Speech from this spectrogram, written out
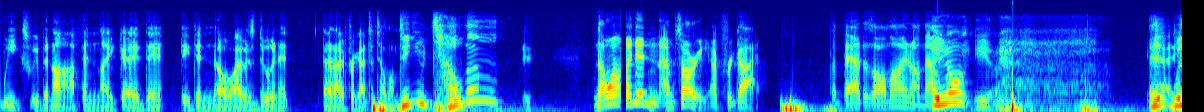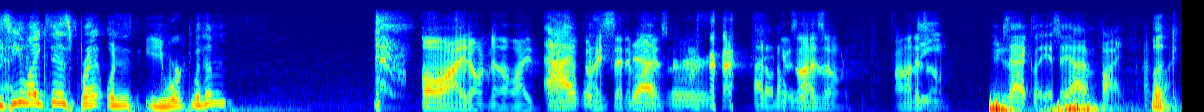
weeks we've been off, and like I, they, they didn't know I was doing it, and I forgot to tell them. Did you tell them? no, I didn't. I'm sorry, I forgot. The bat is all mine on that. I one. don't. Yeah, was yeah. he like this, Brent, when you worked with him? Oh, I don't know. I I I, was sent him on his own. I don't know. he was what. on his own. On his own. Exactly. I say I'm fine. I'm Look, fine.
